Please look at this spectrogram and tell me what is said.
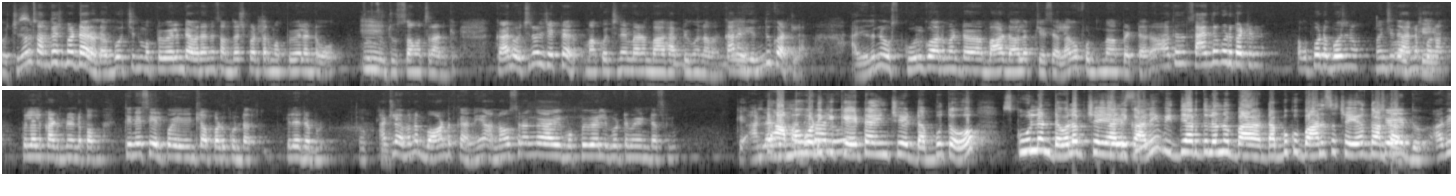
వచ్చిన వాళ్ళు సంతోషపడ్డారు. డబ్బు వచ్చింది ముప్పై వేలు అంటే ఎవరైనా సంతోషపడతారు ముప్పై వేలు అంటే ఓ చూ- చూ సంవత్సరానికి. కానీ వచ్చిన వాళ్ళు చెప్పారు మాకు వచ్చినాయి మేడం బాగా హ్యాపీగా ఉన్నామని కానీ ఎందుకు అట్లా? అదేదో నువ్వు స్కూల్ గవర్నమెంట్ బాగా డెవలప్ చేసి ఎలాగో ఫుడ్ పెట్టారు. అదే సాయంత్రం కూడా పెట్టండి. ఒక పూట భోజనం మంచిది అన్నపూర్ణ పిల్లలు కడుపు నిండా పాపం. తినేసి వెళ్ళిపోయి ఇంట్లో పడుకుంటారు వెళ్ళేటప్పుడు. అట్లా ఏమైనా బాగుంటుంది కానీ అనవసరంగా ఈ ముప్పై వేలు ఇవ్వటం ఏంటి అసలు? అంటే అమ్మ ఒడికి కేటాయించే డబ్బుతో స్కూళ్ళను డెవలప్ చేయాలి కానీ విద్యార్థులను డబ్బుకు బానిస చేయొద్దు అంటారు. చేయొద్దు. అది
